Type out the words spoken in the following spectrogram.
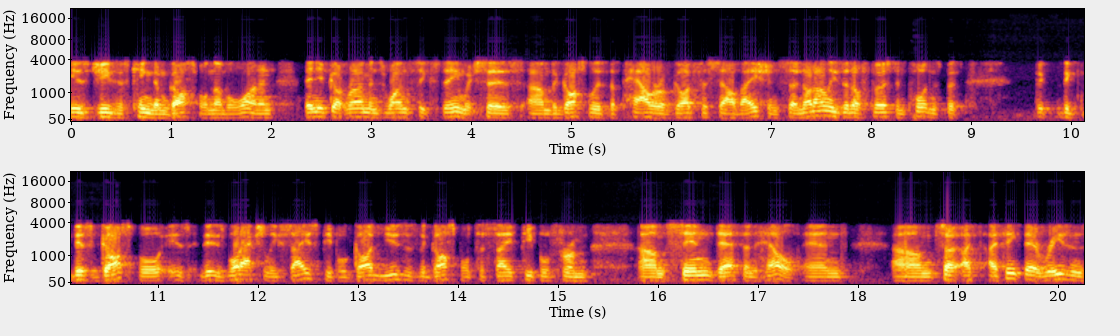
is Jesus' kingdom gospel, number one. And then you've got Romans 1.16, which says um, the gospel is the power of God for salvation. So not only is it of first importance, but the, the, this gospel is, is what actually saves people. God uses the gospel to save people from um, sin, death, and hell. And um, so I, I think there are reasons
